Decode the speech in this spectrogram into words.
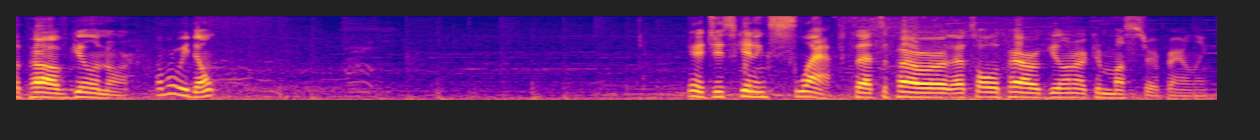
The power of Gielinor. How oh, about we don't? Yeah, just getting slapped. That's the power. That's all the power Gielinor can muster, apparently.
